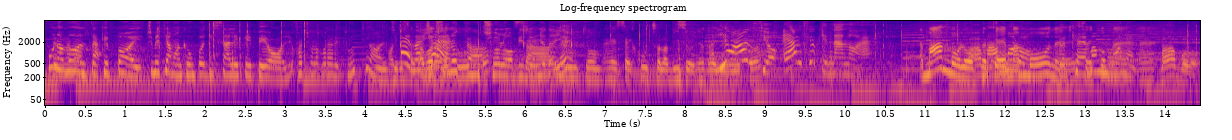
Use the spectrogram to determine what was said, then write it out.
Una Devono volta montare. che poi ci mettiamo anche un po' di sale, pepe e olio. Faccio lavorare tutti oggi. Oggi Eh, ma certo. tutto. Cucciolo, ho bisogno d'aiuto. Eh, se il cucciolo ha bisogno d'aiuto. Io Alfio, e Alfio che nano è? Mammolo, Ah, perché è mammolo, mammone. perché è sai com'è, mammone. eh. Mammolo.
